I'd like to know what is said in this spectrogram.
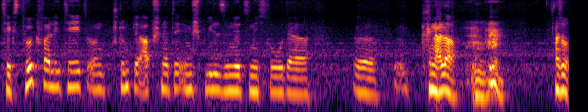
Texturqualität und bestimmte Abschnitte im Spiel sind jetzt nicht so der äh, Knaller. Also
